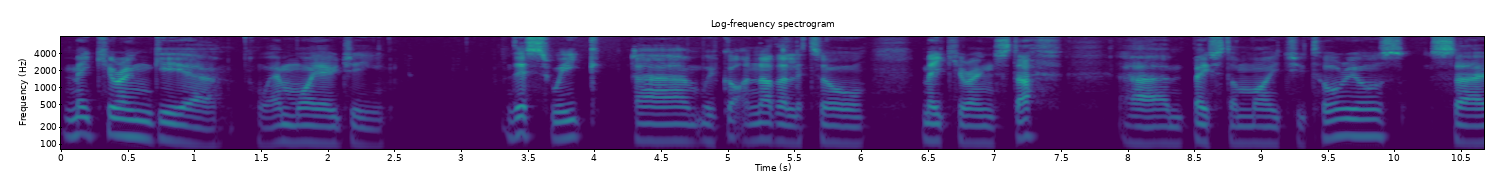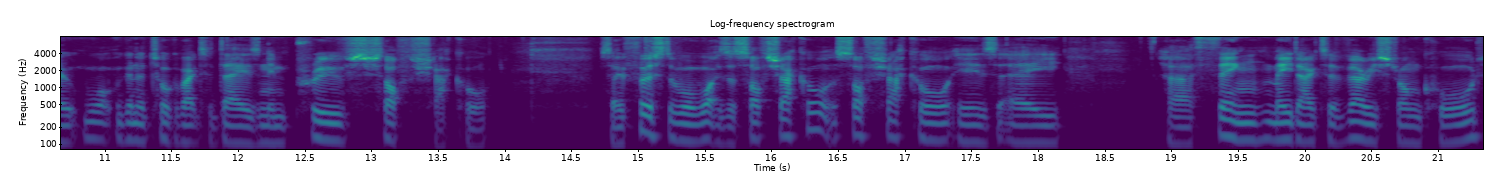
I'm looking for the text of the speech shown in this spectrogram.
Make Your Own Gear, or MYOG. This week um, we've got another little make your own stuff um, based on my tutorials. So what we're going to talk about today is an improved soft shackle. So first of all, what is a soft shackle? A soft shackle is a thing made out of very strong cord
